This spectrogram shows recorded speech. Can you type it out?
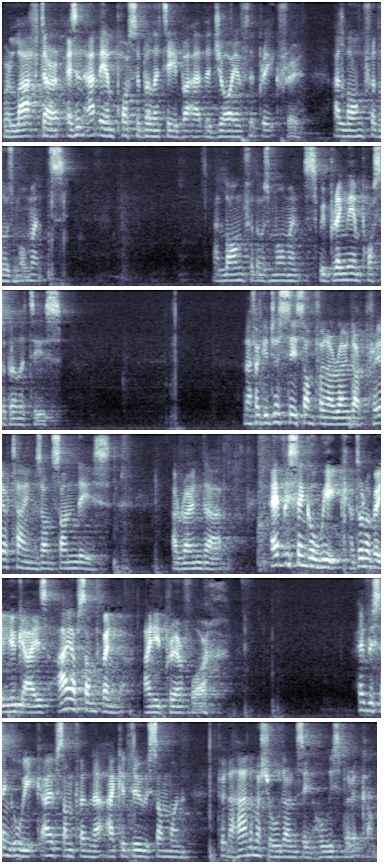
where laughter isn't at the impossibility, but at the joy of the breakthrough. I long for those moments. I long for those moments. We bring the impossibilities. And if I could just say something around our prayer times on Sundays, around that. Every single week, I don't know about you guys, I have something I need prayer for. Every single week, I have something that I could do with someone putting a hand on my shoulder and saying, Holy Spirit, come.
